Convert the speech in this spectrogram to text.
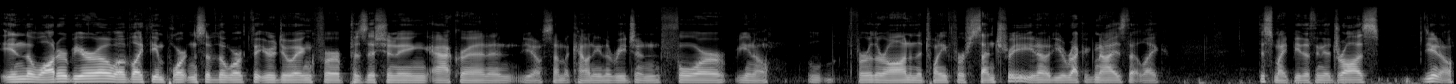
in the water bureau of like the importance of the work that you're doing for positioning akron and you know summit county in the region for you know further on in the 21st century you know do you recognize that like this might be the thing that draws you know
